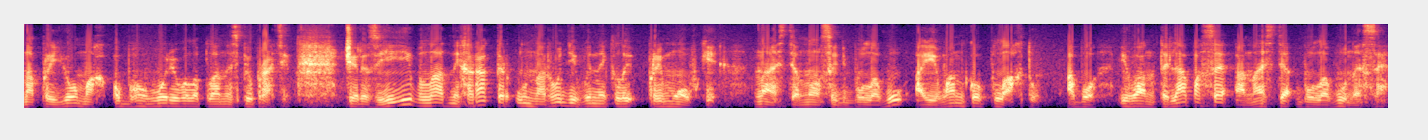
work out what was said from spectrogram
на прийомах, обговорювала плани співпраці. Через її владний характер у народі виникли примовки. Настя носить булаву, а Іванко плахту. Або Іван теля пасе, а Настя булаву несе.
